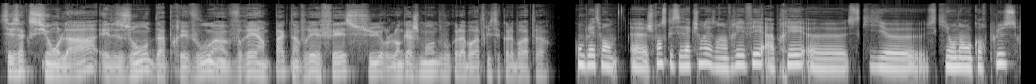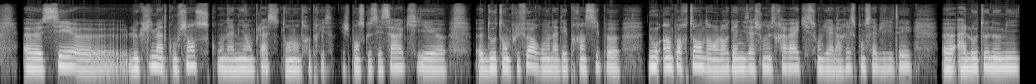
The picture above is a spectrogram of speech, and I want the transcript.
Ces actions-là, elles ont, d'après vous, un vrai impact, un vrai effet sur l'engagement de vos collaboratrices et collaborateurs? Complètement. Euh, je pense que ces actions-là, elles ont un vrai effet. Après, euh, ce, qui, euh, ce qui en a encore plus, c'est le climat de confiance qu'on a mis en place dans l'entreprise. Et je pense que c'est ça qui est d'autant plus fort, où on a des principes, nous, importants dans l'organisation du travail qui sont liés à la responsabilité, à l'autonomie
